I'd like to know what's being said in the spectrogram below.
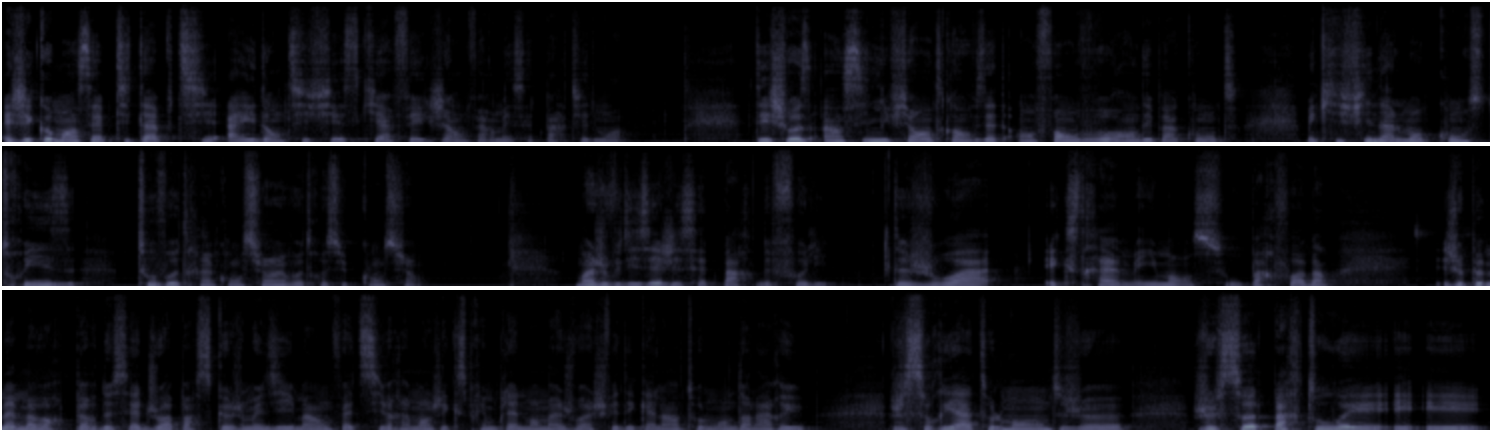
Et j'ai commencé petit à petit à identifier ce qui a fait que j'ai enfermé cette partie de moi. Des choses insignifiantes quand vous êtes enfant, vous vous rendez pas compte, mais qui finalement construisent tout votre inconscient et votre subconscient. Moi, je vous disais, j'ai cette part de folie, de joie extrême et immense, où parfois, ben, je peux même avoir peur de cette joie parce que je me dis, ben, en fait, si vraiment j'exprime pleinement ma joie, je fais des câlins à tout le monde dans la rue, je souris à tout le monde, je, je saute partout et, et,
